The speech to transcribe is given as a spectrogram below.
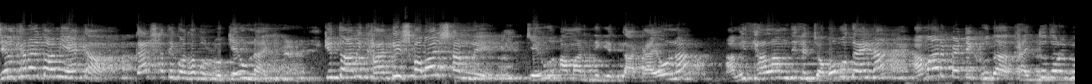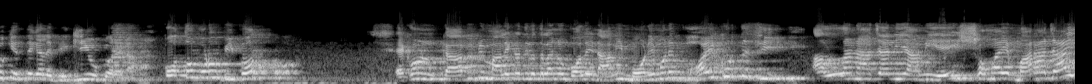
জেলখানায় তো আমি একা। কার সাথে কথা বলব? কেউ নাই। কিন্তু আমি থাকি সবার সামনে। কেউ আমার দিকে তাকায়ও না। আমি সালাম দিলে জবাবও দেয় না। আমার পেটে ক্ষুধা, খাদ্যদ্রব্য কিনতে গেলে বিক্রিও করে না। কত বড় বিপদ। এখন কাবিবি মালিক রাদিল্লাহু বলেন, আমি মনে মনে ভয় করতেছি। আল্লাহ না জানি আমি এই সময়ে মারা যাই।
